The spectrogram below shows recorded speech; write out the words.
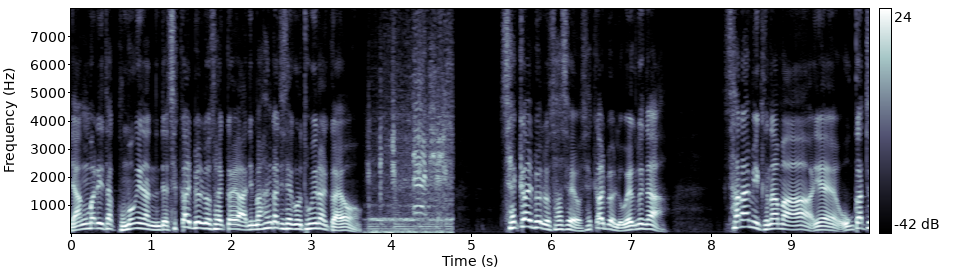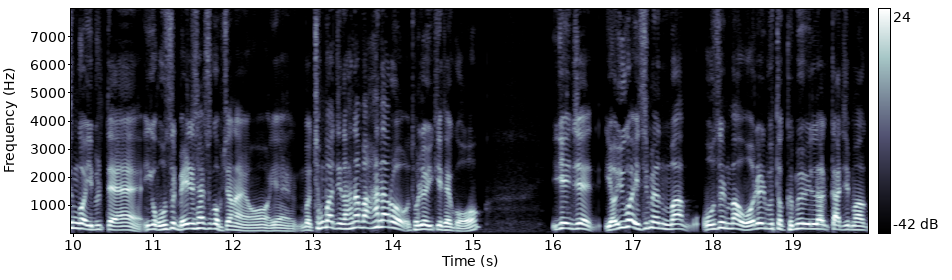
양말이 다 구멍이 났는데 색깔별로 살까요? 아니면 한 가지 색으로 통일할까요? 색깔별로 사세요. 색깔별로. 왜 그러냐? 사람이 그나마 예, 옷 같은 거 입을 때 이거 옷을 매일 살 수가 없잖아요. 예. 뭐 청바지는 하나만 하나로 돌려 입게 되고 이게 이제 여유가 있으면 막 옷을 막 월요일부터 금요일 날까지 막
